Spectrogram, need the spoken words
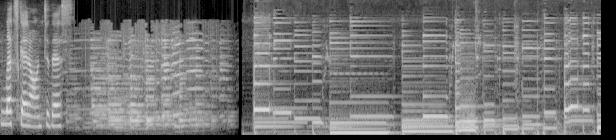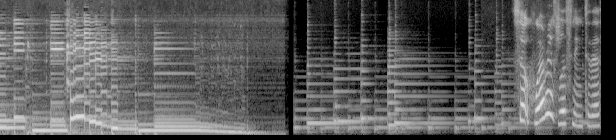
Let's get on to this. So, whoever is listening to this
